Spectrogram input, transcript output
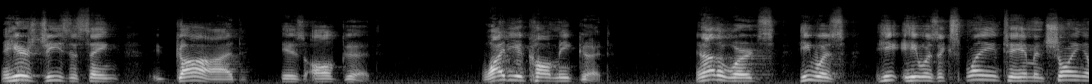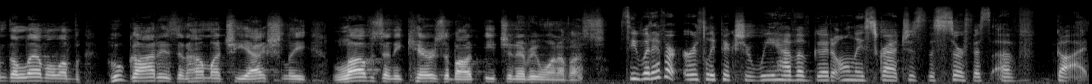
And here's Jesus saying, God is all good. Why do you call me good? In other words, he was he, he was explaining to him and showing him the level of who God is and how much he actually loves and he cares about each and every one of us. See, whatever earthly picture we have of good only scratches the surface of God.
